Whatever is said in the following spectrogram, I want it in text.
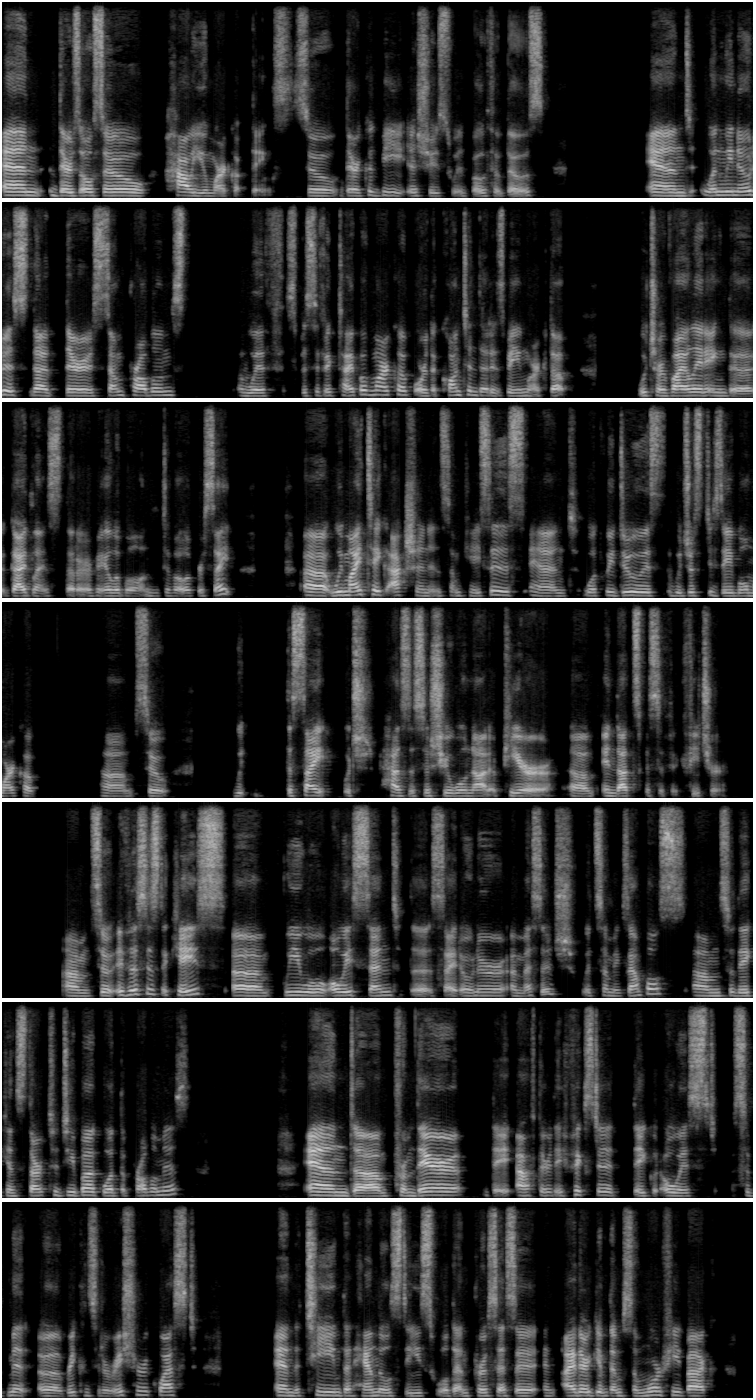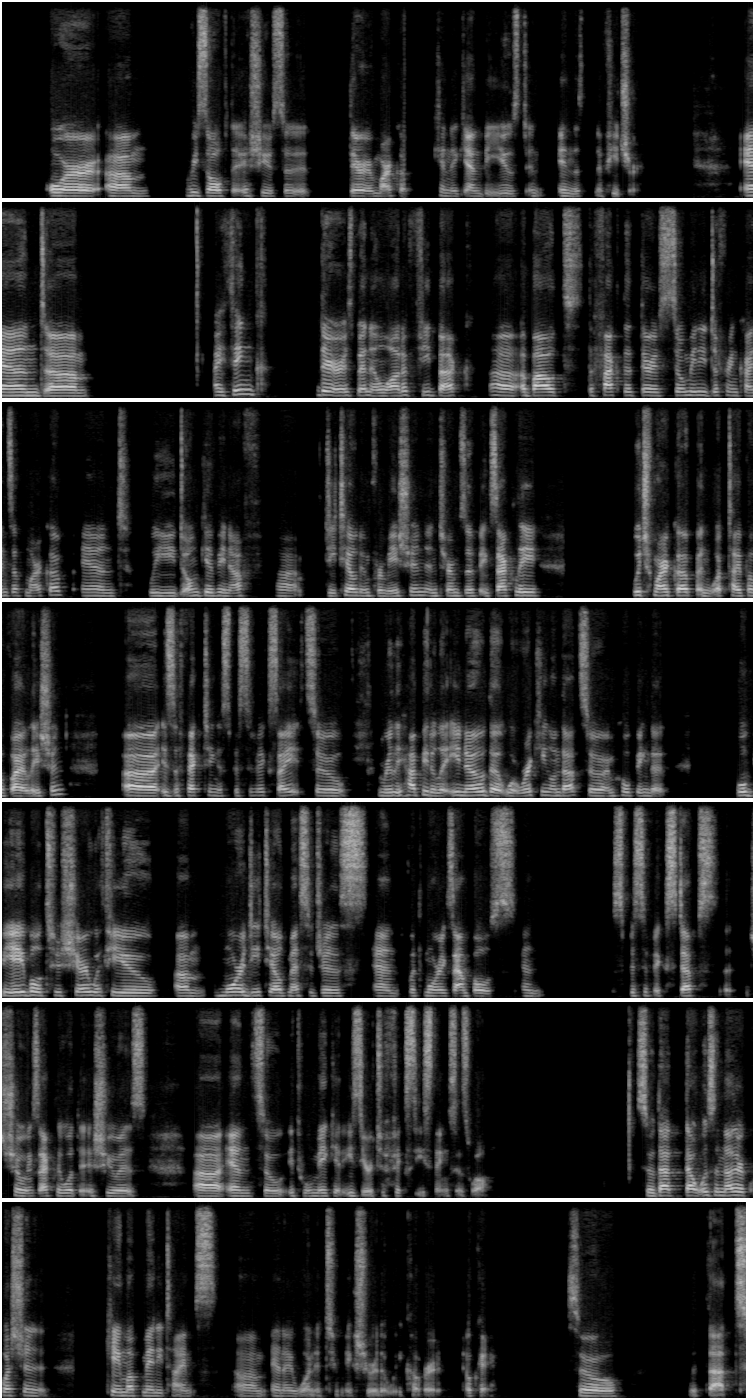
And there's also how you mark up things. So there could be issues with both of those. And when we notice that there is some problems with specific type of markup or the content that is being marked up, which are violating the guidelines that are available on the developer site, uh, we might take action in some cases. And what we do is we just disable markup. Um, so we, the site which has this issue will not appear um, in that specific feature. Um, so if this is the case, um, we will always send the site owner a message with some examples um, so they can start to debug what the problem is. And um, from there, they after they fixed it, they could always submit a reconsideration request. And the team that handles these will then process it and either give them some more feedback or um, resolve the issue so that their markup can again be used in, in the, the future. And um, I think there has been a lot of feedback uh, about the fact that there's so many different kinds of markup and we don't give enough uh, detailed information in terms of exactly which markup and what type of violation uh, is affecting a specific site. So I'm really happy to let you know that we're working on that. So I'm hoping that we'll be able to share with you um, more detailed messages and with more examples and specific steps that show exactly what the issue is. Uh, and so it will make it easier to fix these things as well. So that, that was another question that came up many times, um, and I wanted to make sure that we cover it. Okay, so with that,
